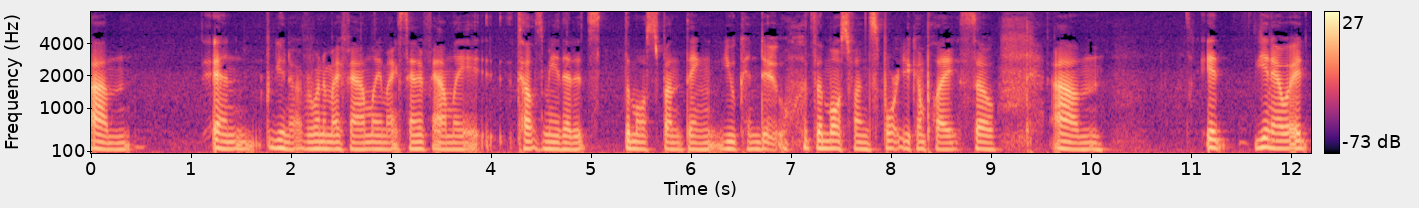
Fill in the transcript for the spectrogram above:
um, and you know everyone in my family, my extended family, tells me that it's the most fun thing you can do. It's the most fun sport you can play. So, um, it you know it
